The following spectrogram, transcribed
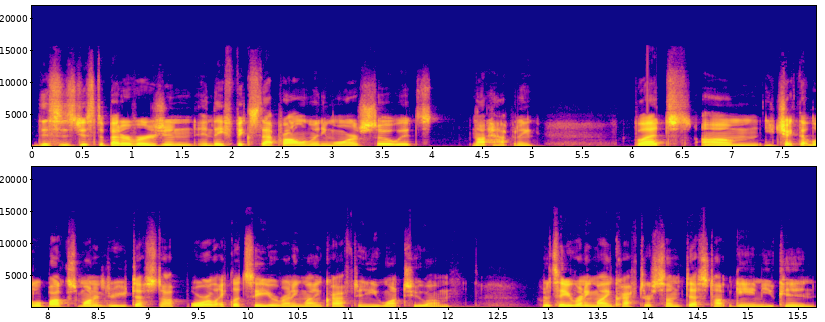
this is just a better version, and they fixed that problem anymore, so it's not happening. But um, you check that little box to monitor your desktop, or like let's say you're running Minecraft and you want to, um, let's say you're running Minecraft or some desktop game, you can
